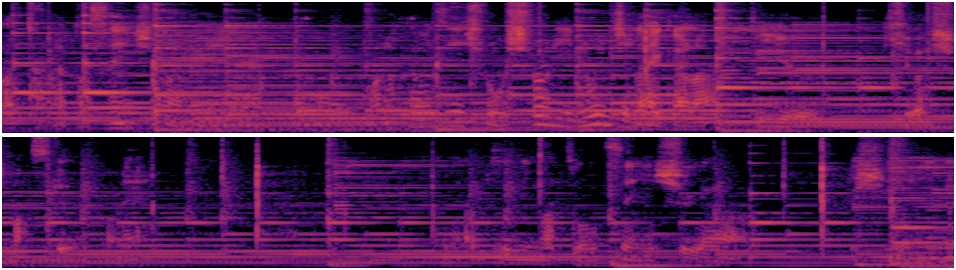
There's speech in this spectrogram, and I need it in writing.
田中選手がね、の後ろにいるんじゃないかなっていう気はしますけどもね。後に松本選手が後ろに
